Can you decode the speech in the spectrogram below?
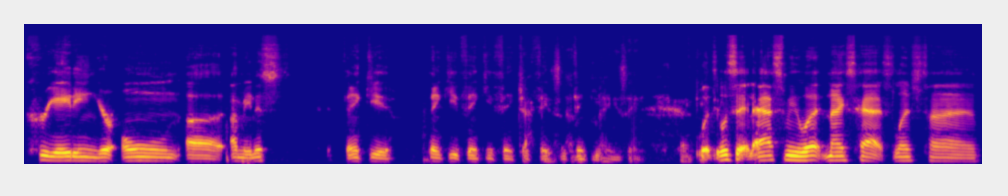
creating your own. uh I mean, it's thank you, thank you, thank you, thank you, Jack thank you, thank you. amazing. Thank you. What, what's it? Ask me what nice hats. Lunchtime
